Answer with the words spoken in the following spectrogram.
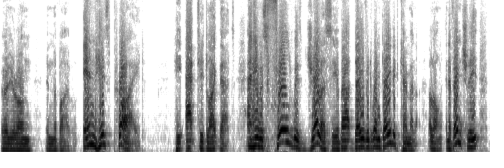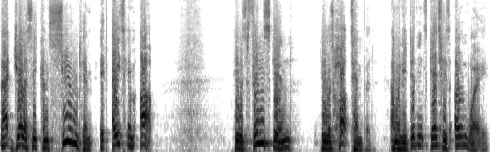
earlier on in the Bible. In his pride, he acted like that. And he was filled with jealousy about David when David came along. And eventually that jealousy consumed him. It ate him up. He was thin-skinned. He was hot-tempered. And when he didn't get his own way,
